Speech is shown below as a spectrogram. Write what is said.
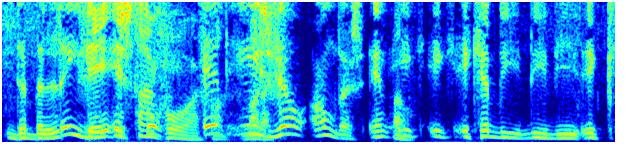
de beleving Die is is, daarvoor, toch... van Het is wel anders. En ik, ik, ik heb die... die, die ik,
